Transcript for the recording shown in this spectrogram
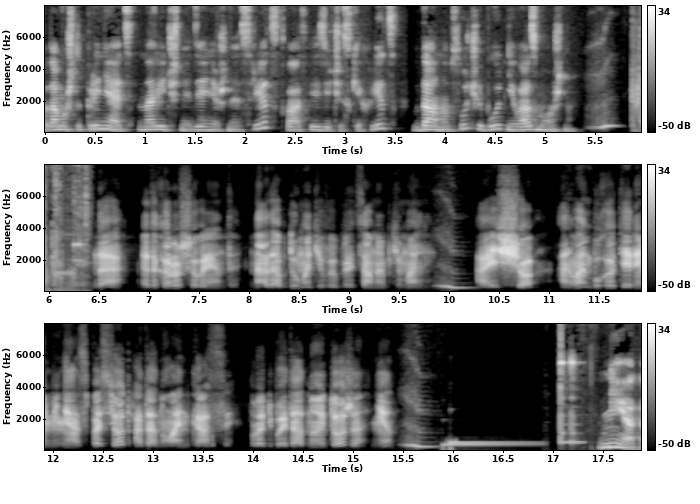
потому что принять наличные денежные средства от физических лиц в данном случае будет невозможно. Да, это хорошие варианты. Надо обдумать и выбрать самый оптимальный. А еще, онлайн-бухгалтерия меня спасет от онлайн-кассы. Вроде бы это одно и то же, нет? Нет,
